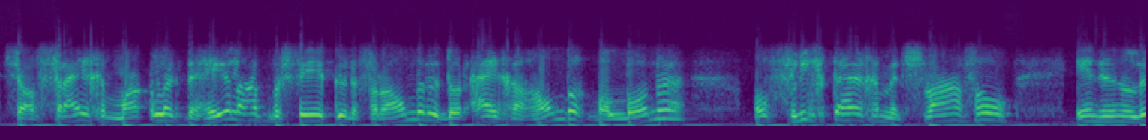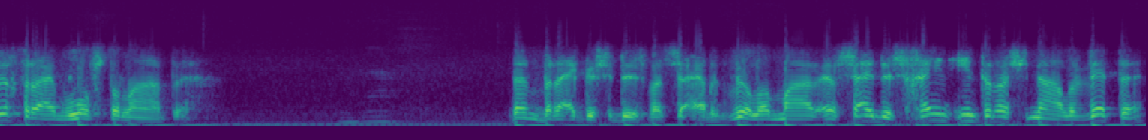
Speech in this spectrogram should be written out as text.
Zou vrij gemakkelijk de hele atmosfeer kunnen veranderen door eigenhandig ballonnen of vliegtuigen met zwavel in hun luchtruim los te laten. Dan bereiken ze dus wat ze eigenlijk willen, maar er zijn dus geen internationale wetten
